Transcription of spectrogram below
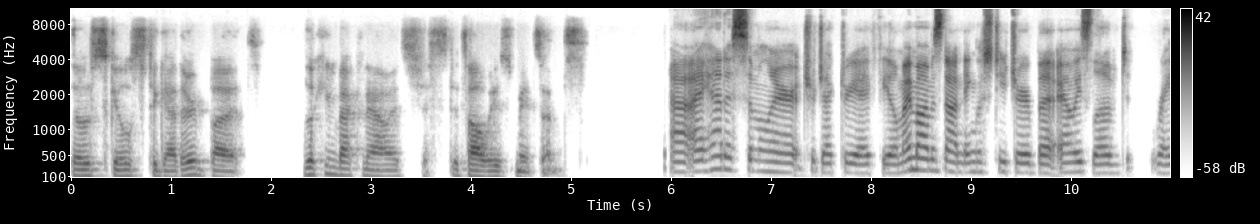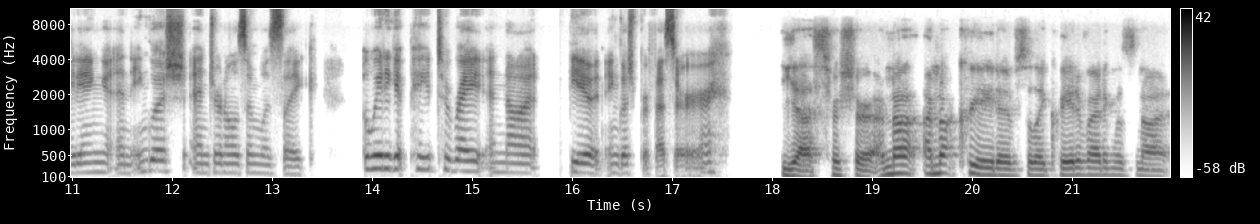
those skills together, but looking back now, it's just it's always made sense. Uh, I had a similar trajectory, I feel. My mom is not an English teacher, but I always loved writing and English, and journalism was like a way to get paid to write and not be an English professor. Yes, for sure. I'm not I'm not creative, so like creative writing was not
